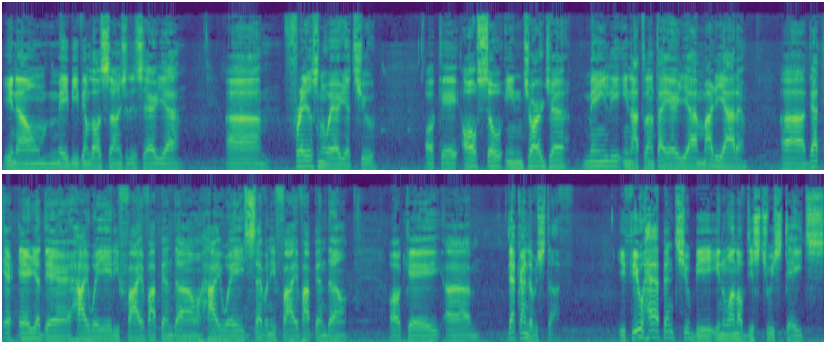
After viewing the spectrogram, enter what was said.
you know, maybe even Los Angeles area, um, Fresno area too. Okay, also in Georgia, mainly in Atlanta area, Marietta, uh, that area there, Highway 85 up and down, Highway 75 up and down, okay, um, that kind of stuff. If you happen to be in one of these two states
